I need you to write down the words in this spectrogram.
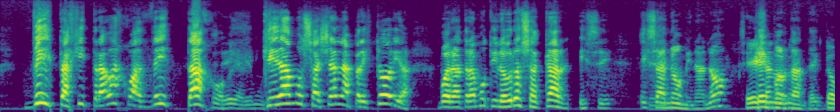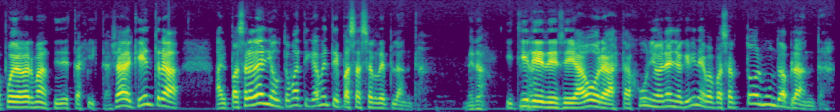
Destají, trabajo a Sí. Quedamos allá en la prehistoria. Bueno, Atramuti logró sacar ese, esa nómina, ¿no? Sí, Qué importante. No, puede haber más ni de estajista. Ya el que entra, al pasar el año, automáticamente pasa a ser de planta. Mirá. Y tiene desde ahora hasta junio del año que viene, va a pasar todo el mundo a planta.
